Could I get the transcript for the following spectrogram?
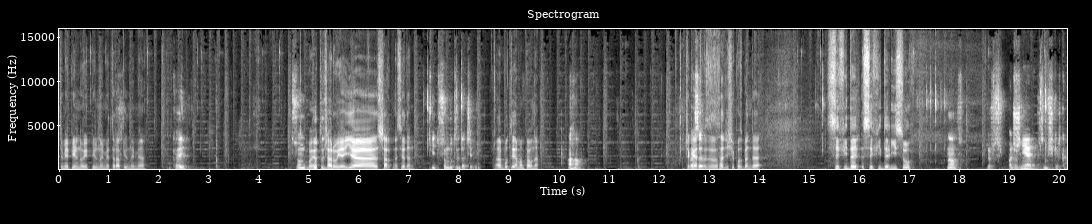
Ty mnie pilnuj, pilnuj mnie teraz, pilnuj mnie. Okej. Tu są Bo ja tu buty. czaruję. Jest, sharpness 1. I tu są buty dla ciebie. A buty ja mam pełne. Aha. Czekaj, ja to w zasadzie się pozbędę syfide syfidelisu. No. Już, chociaż nie, po co mi sikierka.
